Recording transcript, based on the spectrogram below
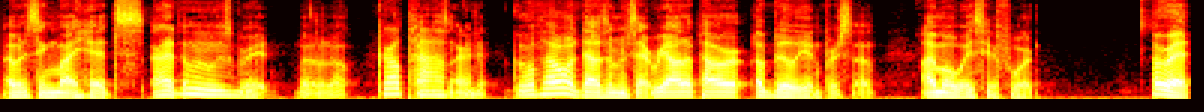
I'm gonna sing my hits. I thought it was great. I don't know. Girl power. Girl power, one thousand percent. Rihanna power, a billion percent. I'm always here for it. All right.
